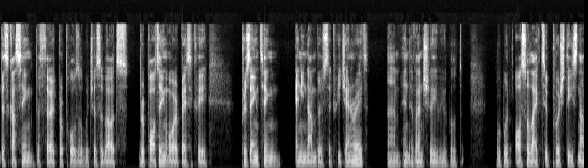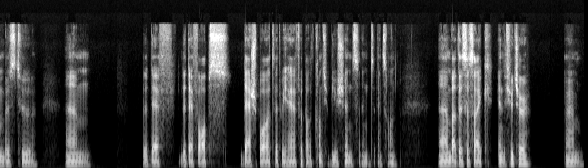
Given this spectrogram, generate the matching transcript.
discussing the third proposal, which is about reporting or basically presenting any numbers that we generate. Um, and eventually we would we would also like to push these numbers to um, the dev the DevStats dashboard that we have about contributions and and so on. Um, but this is like in the future. Um,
